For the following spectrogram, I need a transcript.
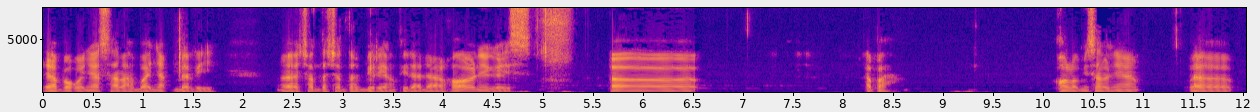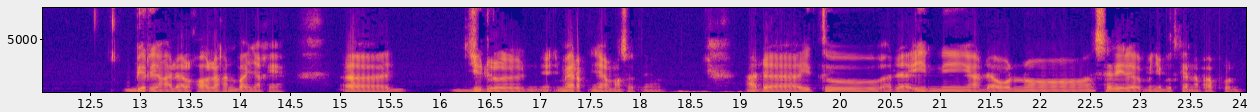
ya pokoknya salah banyak dari contoh contoh-contoh bir yang tidak ada alkoholnya guys. Uh, apa? Kalau misalnya uh, bir yang ada alkoholnya kan banyak ya. Uh, judul mereknya maksudnya. Ada itu, ada ini, ada ono. Saya tidak menyebutkan apa pun.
